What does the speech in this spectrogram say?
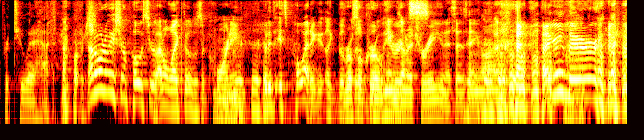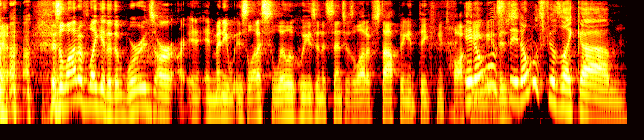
for two and a half hours. Not a motivational poster. I don't like those. Those are corny, but it, it's poetic. Like the, Russell the- the Crowe hangs on a tree and it says "Hang on." hang in there. Yeah. There's a lot of like yeah, the, the words are, are in, in many. There's a lot of soliloquies in a sense. There's a lot of stopping and thinking and talking. it almost There's- it almost feels like um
